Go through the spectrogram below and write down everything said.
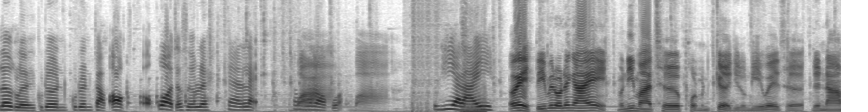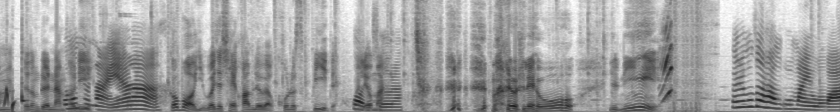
เลิกเลย กูเดิน กูเดินกลับออกกูออกจากเซิร์ฟเลยแค่นั้นแหละต้องบ้ามาหลอกกูอะบ้าเป็นที่อะไรเฮ้ย ตีไม่โดนได้ไง วันนี้มาเธอผลมันเกิดอยู่ตรงนี้เว้ยเธอ เดินนำเธอต้องเดินนำแล้วเขามึงดิอยู่ไหนอะ ก็บอกอยู่ว่าจะใช้ความเร็วแบบโคโนสปีดอะกูออกเร็จาวกมาเซิร์ฟนะมาเร็วๆอยู่นี่แล้วมึงจะทำกูไหมวะ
